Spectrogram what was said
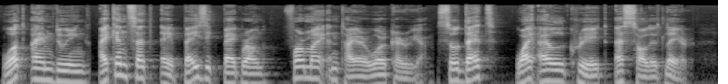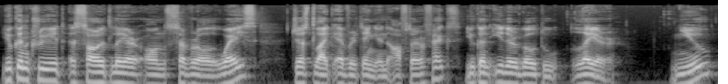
what I'm doing, I can set a basic background for my entire work area. So that's why I will create a solid layer. You can create a solid layer on several ways, just like everything in After Effects. You can either go to Layer, New,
